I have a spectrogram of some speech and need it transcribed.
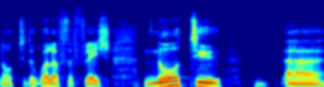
nor to the will of the flesh, nor to. Uh,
